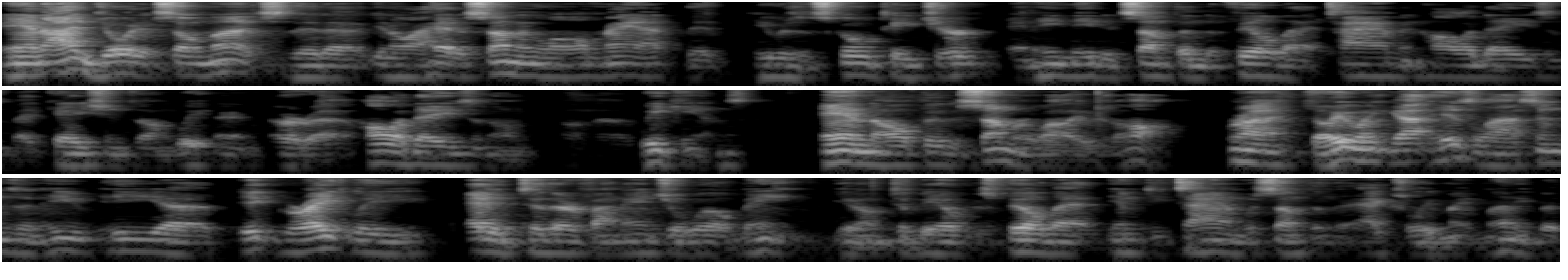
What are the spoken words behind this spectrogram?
And I enjoyed it so much that uh, you know I had a son-in-law, Matt, that he was a school teacher, and he needed something to fill that time and holidays and vacations on weekend or uh, holidays and on, on uh, weekends, and all through the summer while he was off. right. So he went and got his license, and he he uh, it greatly added to their financial well-being. You know, to be able to fill that empty time with something that actually make money. But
